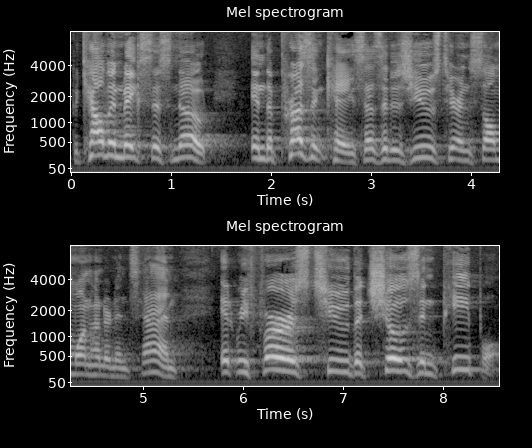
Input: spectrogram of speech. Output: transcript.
But Calvin makes this note in the present case, as it is used here in Psalm 110, it refers to the chosen people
